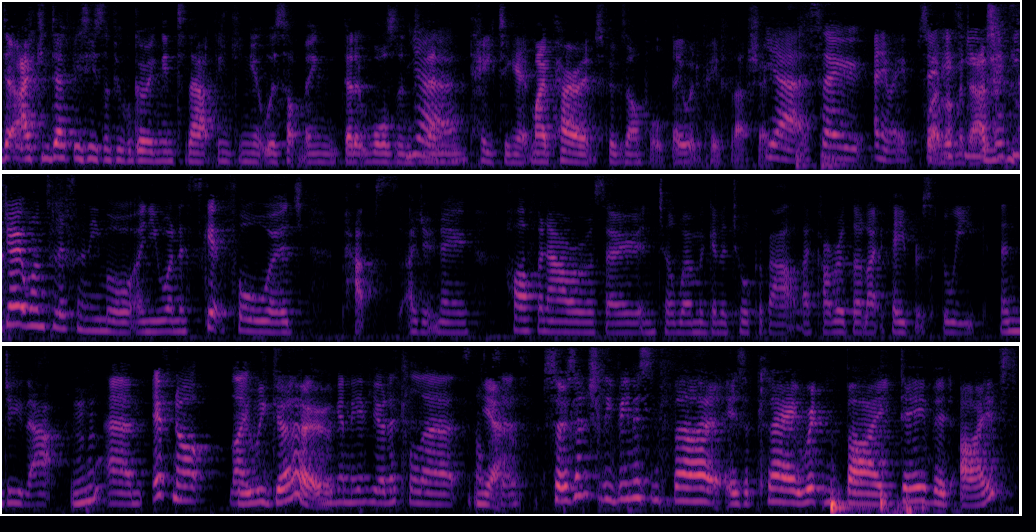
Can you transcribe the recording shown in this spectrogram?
th- I can definitely see some people going into that thinking it was something that it wasn't Yeah. and then hating it. My parents, for example, they would have paid for that show. Yeah. So anyway, so Sorry, if you if you don't want to listen anymore and you want to skip forward, perhaps I don't know half an hour or so until when we're going to talk about like our other like favorites of the week, then do that. Um, if not, like Here we go. We're going to give you a little uh, synopsis. Yeah. So essentially, Venus and Fur is a play written by David Ives.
